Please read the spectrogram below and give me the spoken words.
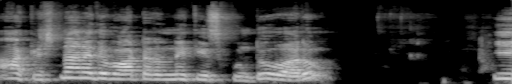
ఆ కృష్ణానది వాటర్ని తీసుకుంటూ వారు ఈ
